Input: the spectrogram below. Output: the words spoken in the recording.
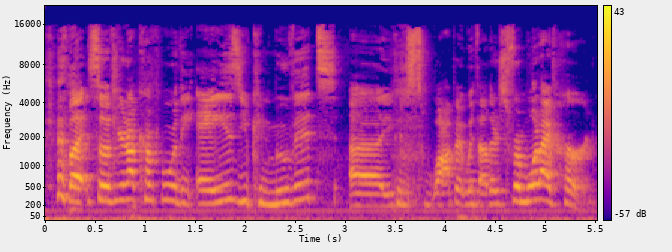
but so if you're not comfortable with the A's, you can move it. Uh, you can swap it with others. From what I've heard,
